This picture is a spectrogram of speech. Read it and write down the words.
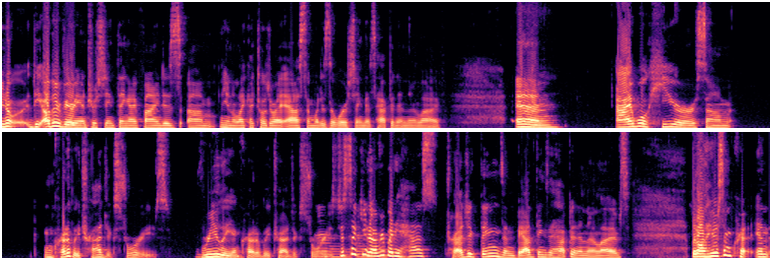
you know, the other very interesting thing I find is, um, you know, like I told you, I asked them what is the worst thing that's happened in their life. And I will hear some incredibly tragic stories really mm-hmm. incredibly tragic stories. Just like, you know, mm-hmm. everybody has tragic things and bad things that happen in their lives. But I'll hear some, and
